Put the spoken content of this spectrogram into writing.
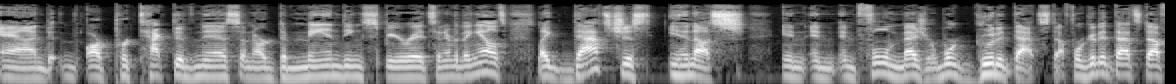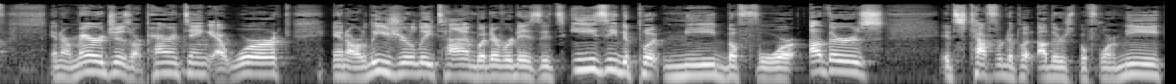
and our protectiveness and our demanding spirits and everything else. Like that's just in us in, in, in full measure. We're good at that stuff. We're good at that stuff in our marriages, our parenting, at work, in our leisurely time, whatever it is. It's easy to put me before others. It's tougher to put others before me.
